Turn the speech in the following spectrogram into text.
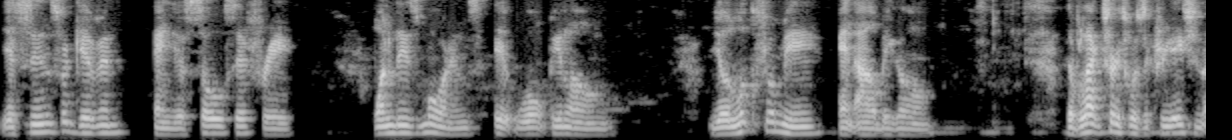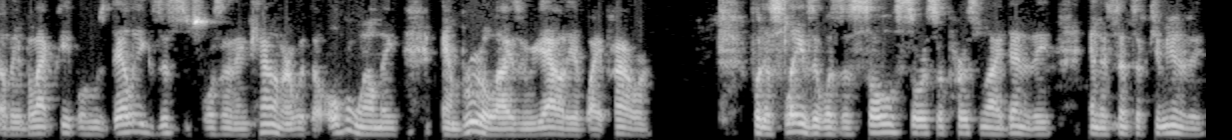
Your sins forgiven and your soul set free. One of these mornings, it won't be long. You'll look for me and I'll be gone. The black church was the creation of a black people whose daily existence was an encounter with the overwhelming and brutalizing reality of white power. For the slaves, it was the sole source of personal identity and a sense of community.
